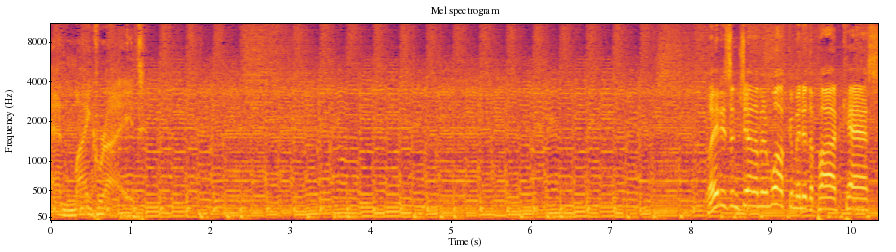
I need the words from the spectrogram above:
and Mike Wright. Ladies and gentlemen, welcome into the podcast.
